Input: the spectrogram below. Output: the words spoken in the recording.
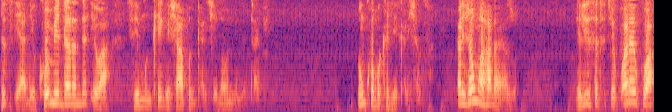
duk tsiya dai komai daren dadewa sai mun kai ga shafin ƙarshe na wannan littafi. In ko muka je ƙarshen sa ƙarshen wahala ya zo. Elisa tace ƙwarai kuwa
